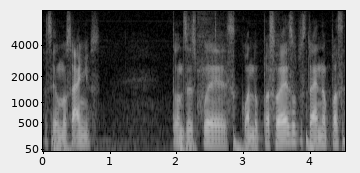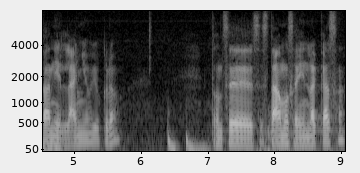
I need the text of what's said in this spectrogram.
hace unos años. Entonces pues cuando pasó eso pues todavía no pasaba ni el año yo creo. Entonces estábamos ahí en la casa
